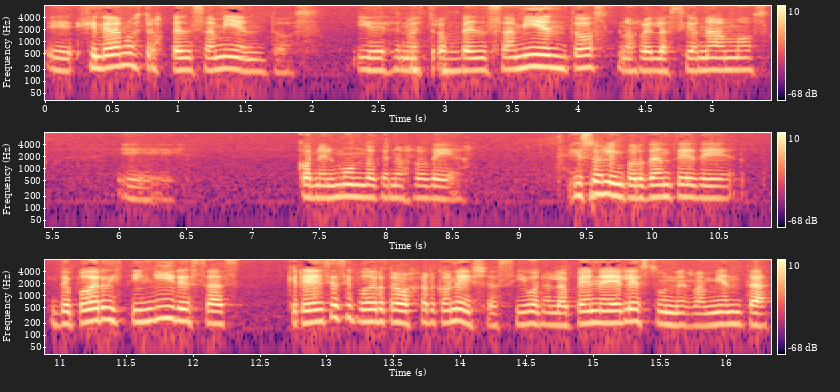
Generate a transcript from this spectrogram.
eh, generar nuestros pensamientos. Y desde nuestros pensamientos nos relacionamos eh, con el mundo que nos rodea. Eso es lo importante de, de poder distinguir esas creencias y poder trabajar con ellas. Y bueno, la PNL es una herramienta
